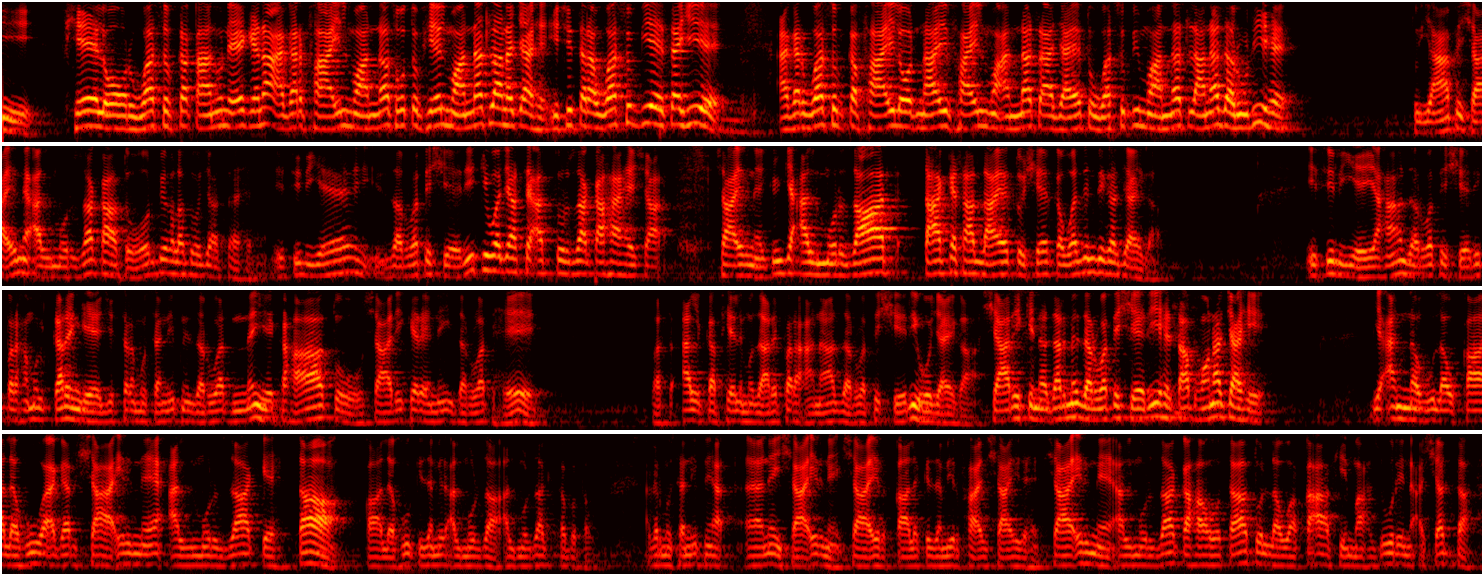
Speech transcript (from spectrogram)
फ़ेल और वसफ़ का कानून एक है ना अगर फ़ाइल मुन्नस हो तो फ़ेल मुन्नस लाना चाहे इसी तरह वसफ़ भी ऐसा ही है। अगर वसफ़ का फ़ाइल और नाई फ़ाइल मुन्नस आ जाए तो वसफ़ भी मुन्नस लाना ज़रूरी है। तो यहाँ पे शायर ने अलमुर्ज़ा कहा तो और भी गलत हो जाता है। इसीलिए ज़रूरत शेरी की वजह से अतुर्ज़ा कहा है शा, शायर ने क्योंकि अलमुर्ज़ात ता के साथ लाए तो शेर का वज़न बिगड़ जाएगा। इसीलिए यहाँ ज़रूरत शेरी पर हमल करेंगे। जिस तरह मुसनफ़ ने ज़रूरत नहीं है कहा तो शायरी कह रहे नहीं ज़रूरत है। बस अल का फेल मुजारे पर आना ज़रूरत शेरी हो जाएगा। शायरी की नज़र में ज़रूरत शेरी हिसाब होना चाहिए। बेअनहू कालहू अगर शायर ने अलमुर्ज़ा कहता, कालहू की ज़मीर अलमुर्ज़ा अलमुर्ज़ा की तरफ़ उठाओ अगर मुसनफ़ ने नहीं शायर ने शायर काल के ज़मीर फ़ाइल शायर है। शायर ने अलमुर्ज़ा कहा होता तो लवक़ाफ़ी महजूर अशद्दा,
